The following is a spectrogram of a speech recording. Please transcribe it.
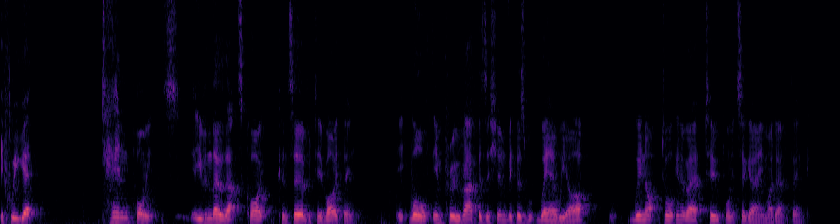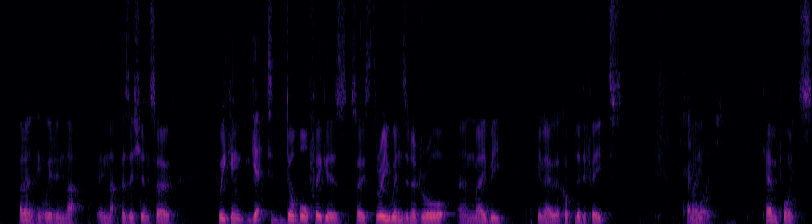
if we get 10 points, even though that's quite conservative, I think, it will improve our position because where we are, we're not talking about two points a game, I don't think. I don't think we're in that in that position. So, if we can get to double figures, so it's three wins and a draw, and maybe, you know, a couple of defeats, Ten Maybe. points. ten points,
